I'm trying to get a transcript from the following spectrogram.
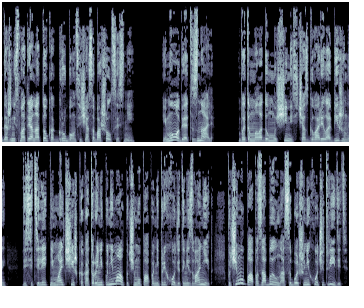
Даже несмотря на то, как грубо он сейчас обошелся с ней. И мы обе это знали. В этом молодом мужчине сейчас говорил обиженный, десятилетний мальчишка, который не понимал, почему папа не приходит и не звонит, почему папа забыл нас и больше не хочет видеть,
